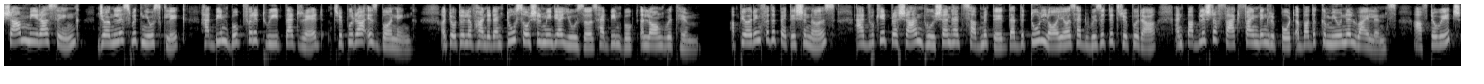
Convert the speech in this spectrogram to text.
Shyam Meera Singh, journalist with NewsClick, had been booked for a tweet that read, Tripura is burning. A total of 102 social media users had been booked along with him. Appearing for the petitioners, Advocate Prashant Bhushan had submitted that the two lawyers had visited Tripura and published a fact finding report about the communal violence, after which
